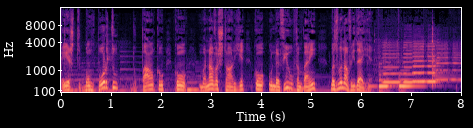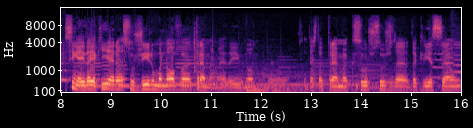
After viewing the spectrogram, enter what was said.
a este bom porto do palco com uma nova história, com o navio também, mas uma nova ideia. Sim, a ideia aqui era surgir uma nova trama, não é? Daí o nome. Portanto, esta trama que surge, surge da, da criação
